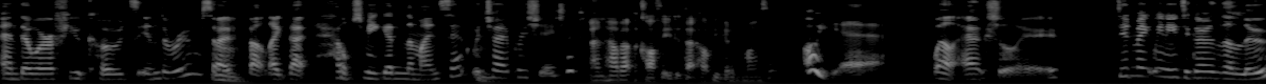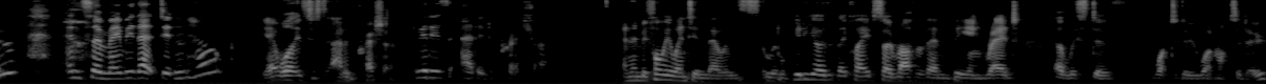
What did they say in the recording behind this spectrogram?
and there were a few codes in the room, so I Mm. felt like that helped me get in the mindset, which I appreciated. And how about the coffee? Did that help you get in the mindset? Oh yeah. Well, actually, did make me need to go to the loo, and so maybe that didn't help. Yeah, well, it's just added pressure. It is added pressure. And then before we went in, there was a little video that they played. So rather than being read a list of what to do, what not to do,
